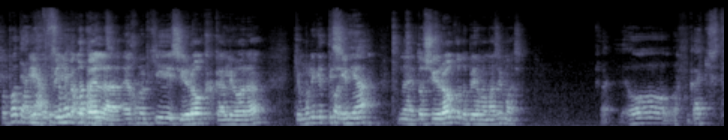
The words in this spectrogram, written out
Οπότε αν είναι Έχω αυτή φύγει στο με μέλλον, θα κοπέλα, έχουμε πιει σιρόκ καλή ώρα και μου λέγε τι πάμε. σιρόκ. Χωριά. Ναι, το σιρόκο το πήραμε μαζί μας. Ο κάκιστο.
